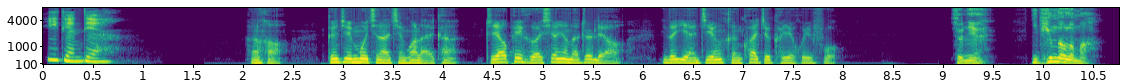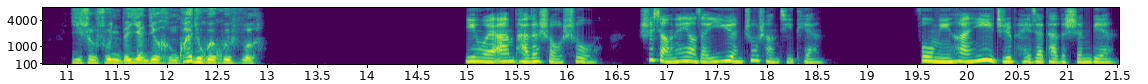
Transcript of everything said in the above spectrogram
一点点。很好，根据目前的情况来看，只要配合相应的治疗，你的眼睛很快就可以恢复。小念，你听到了吗？医生说你的眼睛很快就会恢复了。因为安排了手术，石小念要在医院住上几天。傅明翰一直陪在他的身边。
